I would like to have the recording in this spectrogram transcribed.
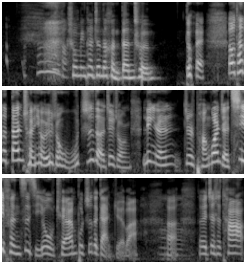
说明他真的很单纯。对，然后他的单纯有一种无知的这种令人就是旁观者气愤，自己又全然不知的感觉吧，啊、所以这是他。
